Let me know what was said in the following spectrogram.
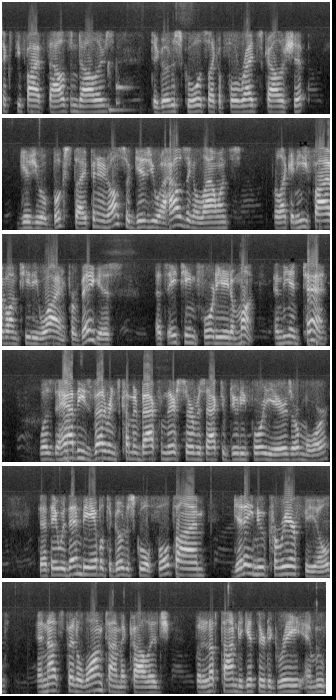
$65,000 to go to school. It's like a full ride scholarship. Gives you a book stipend, and it also gives you a housing allowance for like an E5 on TDY. And for Vegas, that's 1848 a month. And the intent was to have these veterans coming back from their service active duty four years or more, that they would then be able to go to school full time, get a new career field, and not spend a long time at college, but enough time to get their degree and move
